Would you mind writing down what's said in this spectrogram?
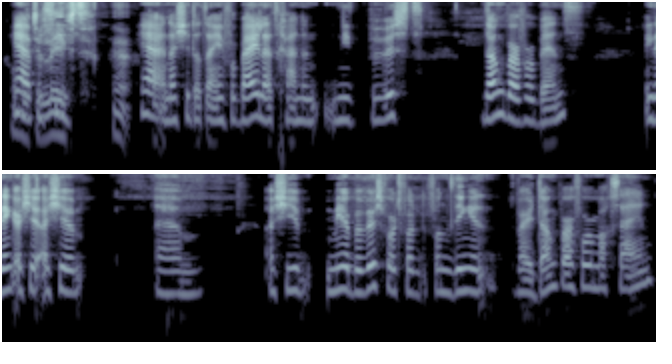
Gewoon ja, dat je precies. leeft. Ja. ja, en als je dat aan je voorbij laat gaan en niet bewust dankbaar voor bent. Ik denk als je, als je, ehm, als je je meer bewust wordt van, van de dingen waar je dankbaar voor mag zijn,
